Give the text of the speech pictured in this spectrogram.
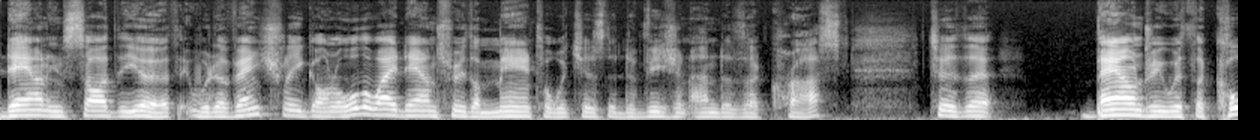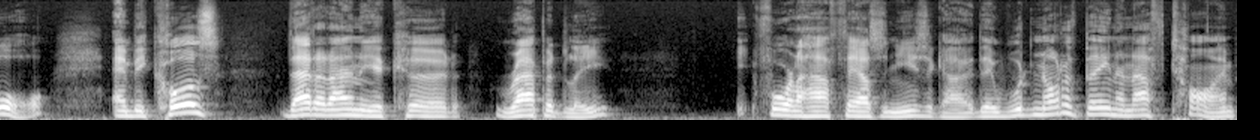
down inside the earth, it would eventually gone all the way down through the mantle, which is the division under the crust, to the boundary with the core. And because that had only occurred rapidly, four and a half thousand years ago, there would not have been enough time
